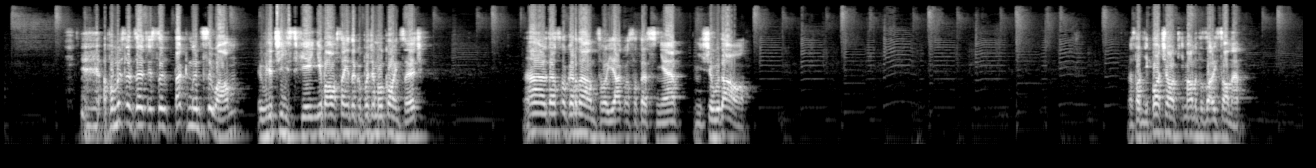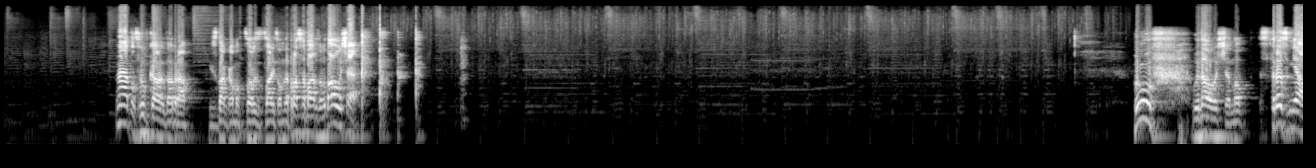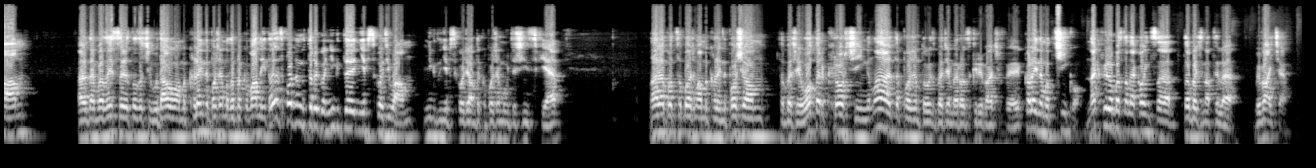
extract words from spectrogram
A pomyśleć, że jestem tak męcyłam w dzieciństwie i nie byłam w stanie tego poziomu kończyć. No, Ale teraz ogarnąłem co jak ostatecznie mi się udało. Ostatni pociąg i mamy to zaliczone. No to słówka, ale dobra. Zdawka mam to zaliczone. Proszę bardzo, udało się! Uff, udało się. No, stres miałam, ale najważniejsze jest to, co się udało. Mamy kolejny poziom odblokowany i to jest poziom, którego nigdy nie wschodziłam. Nigdy nie wschodziłam tego poziomu w dzieciństwie. No ale po co bądź mamy kolejny poziom, to będzie Water Crossing, no ale ten poziom to już będziemy rozgrywać w kolejnym odcinku. Na chwilę obecną na końcu to będzie na tyle. Bywajcie.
